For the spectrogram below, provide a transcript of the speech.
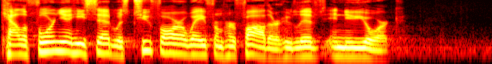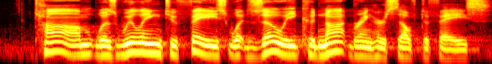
California, he said, was too far away from her father, who lived in New York. Tom was willing to face what Zoe could not bring herself to face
